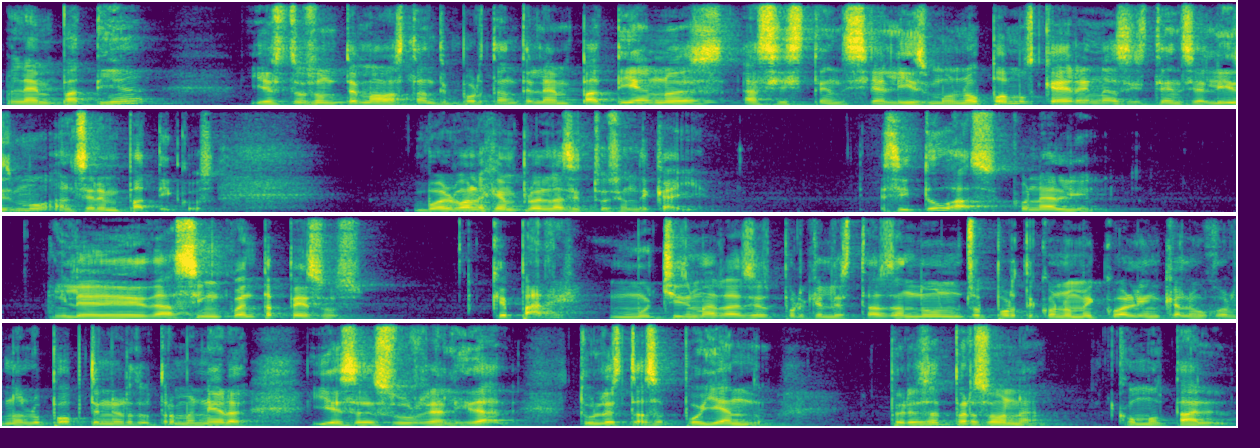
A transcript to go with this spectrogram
la empatía y esto es un tema bastante importante. La empatía no es asistencialismo. No podemos caer en asistencialismo al ser empáticos. Vuelvo al ejemplo de la situación de calle. Si tú vas con alguien y le das 50 pesos, qué padre. Muchísimas gracias porque le estás dando un soporte económico a alguien que a lo mejor no lo puede obtener de otra manera. Y esa es su realidad. Tú le estás apoyando. Pero esa persona, como tal,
